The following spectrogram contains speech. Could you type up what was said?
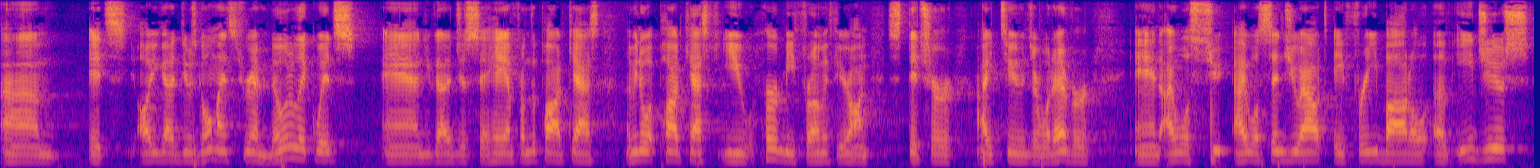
Um, it's all you got to do is go on my Instagram, Miller Liquids and you got to just say, hey, I'm from the podcast. Let me know what podcast you heard me from if you're on Stitcher, iTunes, or whatever. And I will shoot, I will send you out a free bottle of e juice,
